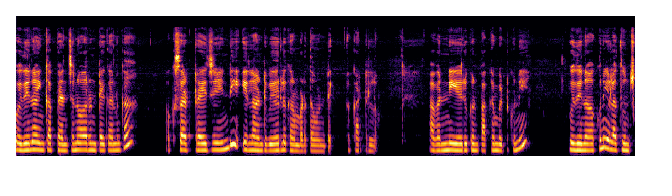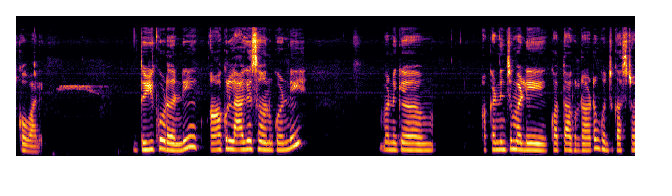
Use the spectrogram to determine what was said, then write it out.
పుదీనా ఇంకా పెంచని వారు ఉంటే కనుక ఒకసారి ట్రై చేయండి. ఇలాంటి వేర్లు కనబడుతూ ఉంటాయి ఆ కట్టెలో అవన్నీ ఏరుకొని పక్కన పెట్టుకుని పుదీనాకుని ఇలా తుంచుకోవాలి. దుయ్యకూడదండి. ఆకులు లాగేసాం అనుకోండి మనకి అక్కడి నుంచి మళ్ళీ కొత్త ఆకులు రావడం కొంచెం కష్టం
